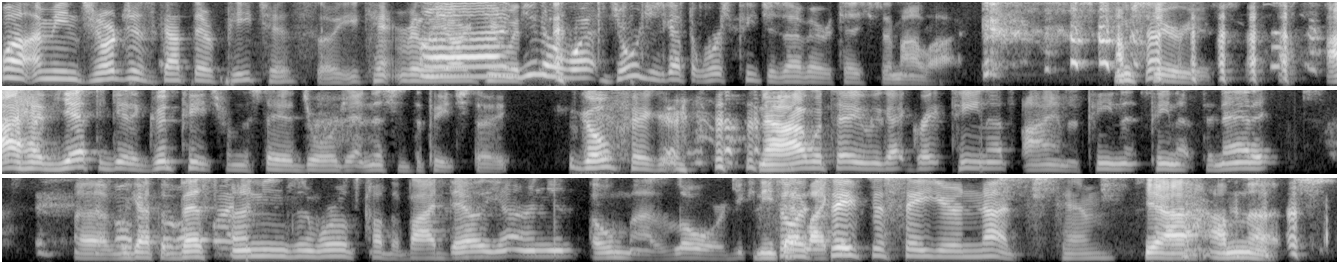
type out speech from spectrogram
Well, I mean, Georgia's got their peaches, so you can't really Uh, argue with. you know what? Georgia's got the worst peaches I've ever tasted in my life. I'm serious. I have yet to get a good peach from the state of Georgia, and this is the peach state. Go figure. Now, I will tell you, we got great peanuts. I am a peanut peanut fanatic. Uh, we got the best onions in the world. It's called the Vidalia onion. Oh my lord, you can eat that. so it's like safe to say you're nuts, Tim. yeah, I'm nuts.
